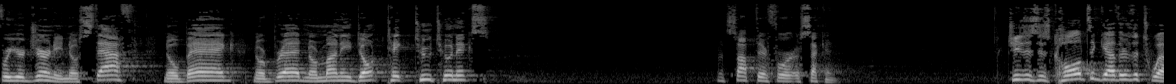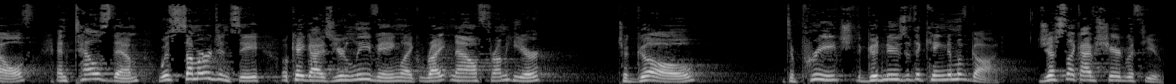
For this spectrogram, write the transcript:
for your journey no staff, no bag, nor bread, nor money. Don't take two tunics. Let's stop there for a second. Jesus has called together the 12 and tells them with some urgency okay, guys, you're leaving like right now from here to go to preach the good news of the kingdom of God, just like I've shared with you.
